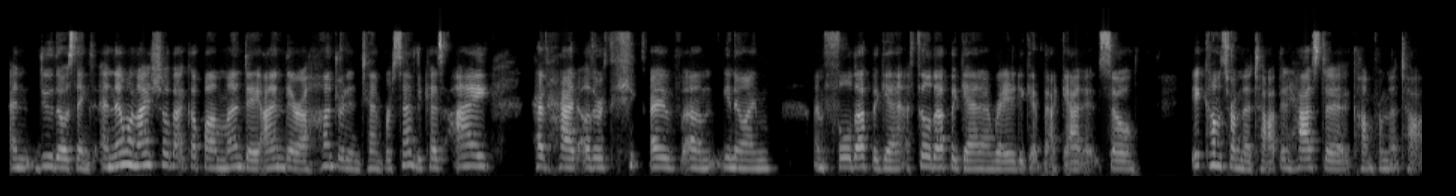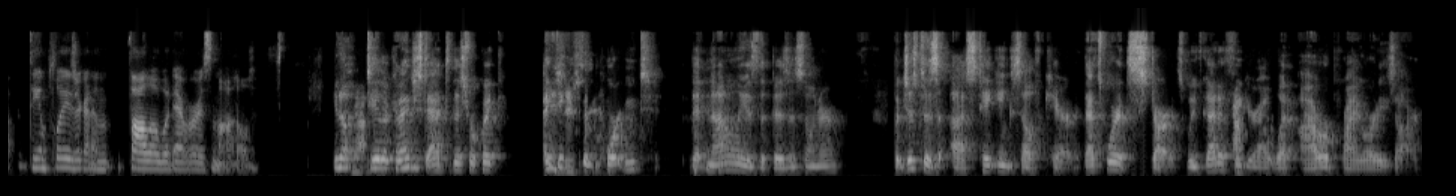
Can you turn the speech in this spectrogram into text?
and do those things. And then when i show back up on monday i'm there 110% because i have had other things. I've um you know i'm i'm filled up again filled up again and ready to get back at it. So it comes from the top. It has to come from the top. The employees are going to follow whatever is modeled. You know. Taylor, can I just add to this real quick? I think it's important that not only as the business owner, but just as us taking self care, that's where it starts. We've got to figure out what our priorities are.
